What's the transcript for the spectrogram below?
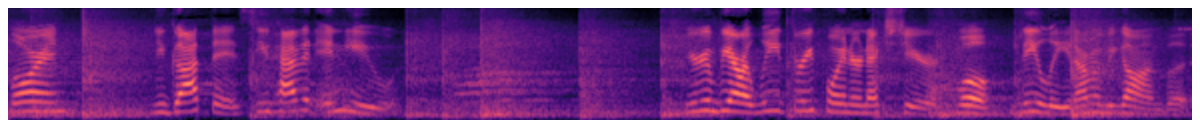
Lauren, you got this. You have it in you. You're going to be our lead three pointer next year. Well, the lead. I'm going to be gone, but.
